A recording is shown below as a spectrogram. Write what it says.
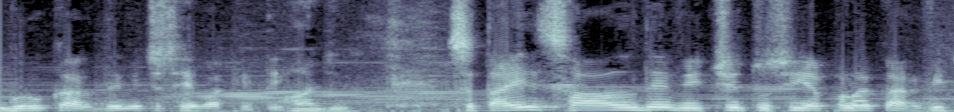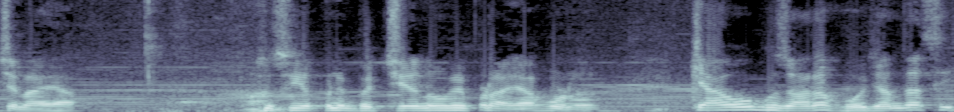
ਗੁਰੂ ਘਰ ਦੇ ਵਿੱਚ ਸੇਵਾ ਕੀਤੀ। ਹਾਂਜੀ। 27 ਸਾਲ ਦੇ ਵਿੱਚ ਤੁਸੀਂ ਆਪਣਾ ਘਰ ਵੀ ਚਲਾਇਆ। ਤੁਸੀਂ ਆਪਣੇ ਬੱਚਿਆਂ ਨੂੰ ਵੀ ਪੜਾਇਆ ਹੋਣਾ। ਕਿਆ ਉਹ ਗੁਜ਼ਾਰਾ ਹੋ ਜਾਂਦਾ ਸੀ?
